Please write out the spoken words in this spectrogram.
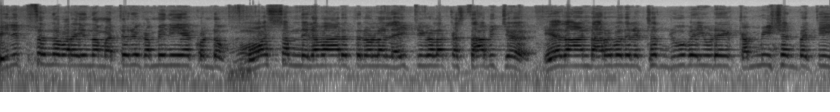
ഫിലിപ്സ് എന്ന് പറയുന്ന മറ്റൊരു കമ്പനിയെ കൊണ്ടും മോശം നിലവാരത്തിലുള്ള ലൈറ്റുകളൊക്കെ സ്ഥാപിച്ച് ഏതാണ്ട് അറുപത് ലക്ഷം രൂപയുടെ കമ്മീഷൻ പറ്റി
